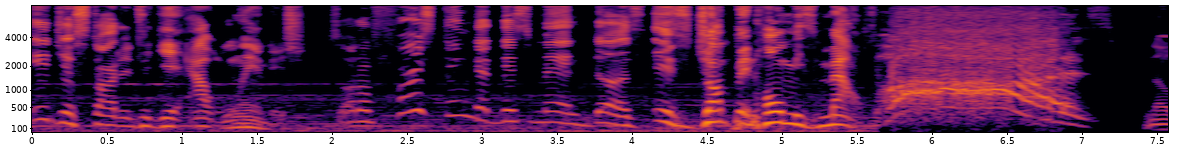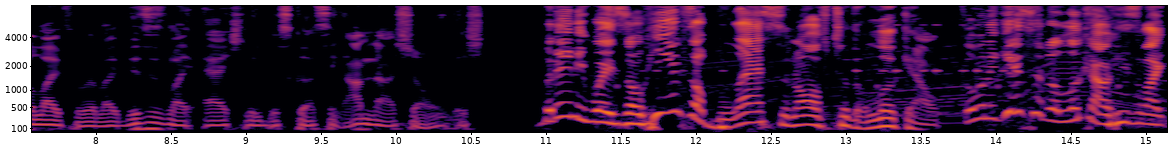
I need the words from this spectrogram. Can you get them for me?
it just started to get outlandish. So the first thing that this man does is jump in homie's mouth. Pause! No life for real. Like this is like actually disgusting. I'm not showing this. But anyways, though, he ends up blasting off to the lookout. So when he gets to the lookout, he's like,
